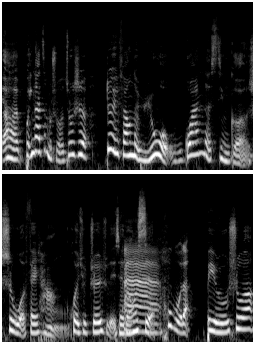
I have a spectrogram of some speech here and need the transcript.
呃，不应该这么说，就是对方的与我无关的性格是我非常会去追逐的一些东西。哎互补的。比如说，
